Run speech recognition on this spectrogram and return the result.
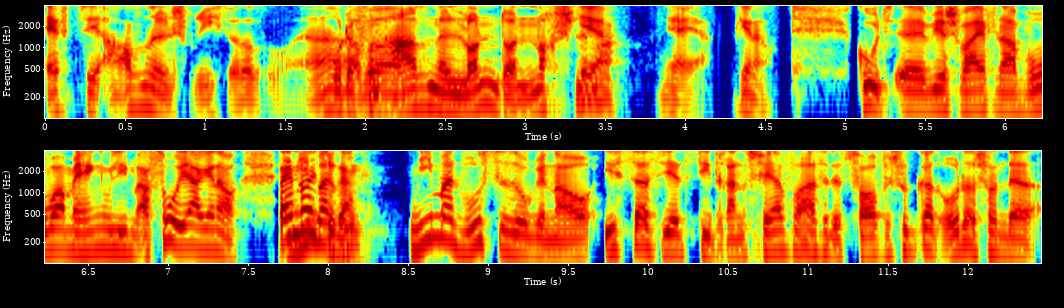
FC Arsenal spricht oder so. Ja? Oder von Arsenal London, noch schlimmer. Ja. Ja, genau. Gut, äh, wir schweifen ab. Wo waren wir hängen geblieben? Ach so, ja, genau. Beim niemand, Neuzugang. Niemand wusste so genau, ist das jetzt die Transferphase des VfB Stuttgart oder schon der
